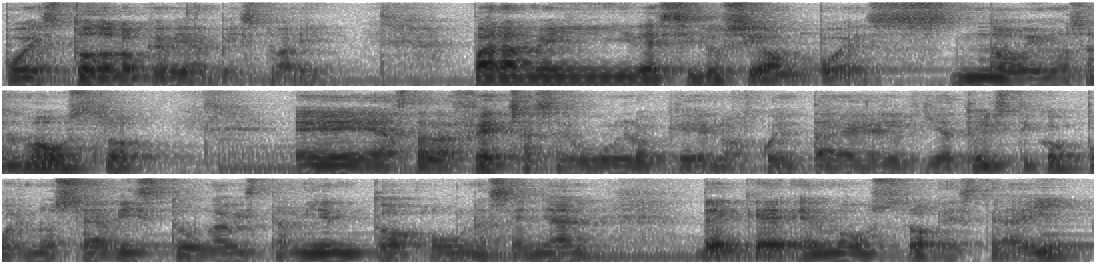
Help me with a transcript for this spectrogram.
pues todo lo que habían visto ahí. Para mi desilusión pues no vimos al monstruo, eh, hasta la fecha, según lo que nos cuenta el guía turístico, pues no se ha visto un avistamiento o una señal de que el monstruo esté ahí,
